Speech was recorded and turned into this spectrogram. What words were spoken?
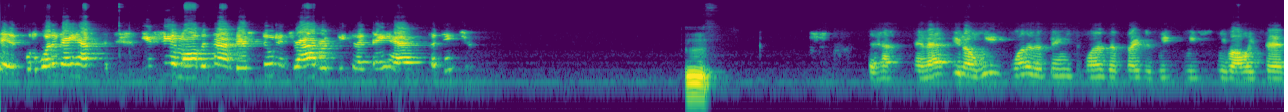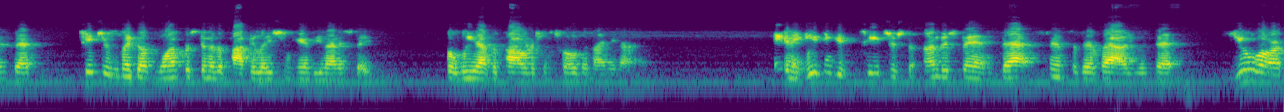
test. Well, what do they have to? You see them all the time. They're student drivers because they have a teacher. mm, Yeah, and that you know, we one of the things, one of the phrases we we we've always said that teachers make up one percent of the population here in the United States, but we have the power to control the ninety nine. And if we can get teachers to understand that sense of their value, is that you are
